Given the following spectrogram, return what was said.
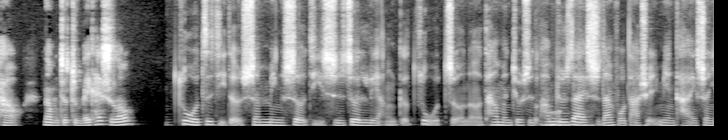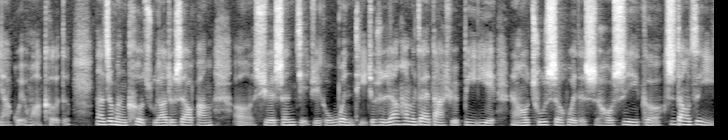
好，那我们就准备开始喽。做自己的生命设计师，这两个作者呢，他们就是他们就是在史丹佛大学里面开生涯规划课的。那这门课主要就是要帮呃学生解决一个问题，就是让他们在大学毕业，然后出社会的时候，是一个知道自己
